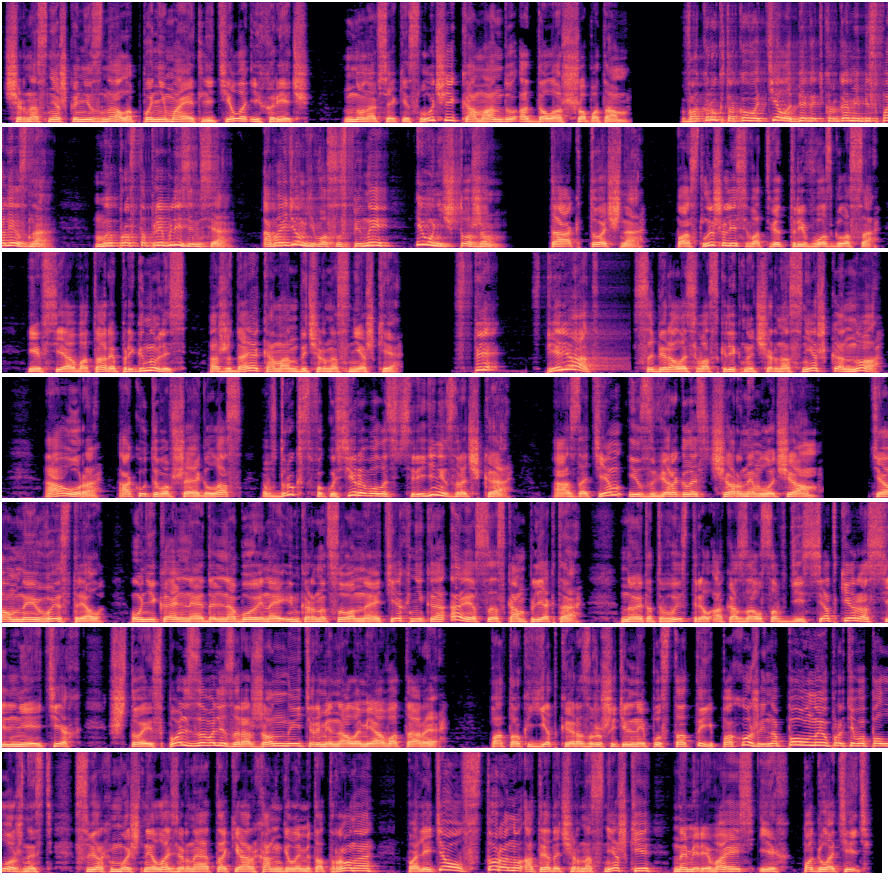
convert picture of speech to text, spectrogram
Черноснежка не знала, понимает ли тело их речь, но на всякий случай команду отдала шепотом. «Вокруг такого тела бегать кругами бесполезно. Мы просто приблизимся, обойдем его со спины и уничтожим». «Так точно!» Послышались в ответ три возгласа, и все аватары пригнулись, ожидая команды Черноснежки. «Впе... вперед!» Собиралась воскликнуть Черноснежка, но... Аура, окутывавшая глаз, вдруг сфокусировалась в середине зрачка, а затем изверглась черным лучом. Темный выстрел – уникальная дальнобойная инкарнационная техника АСС-комплекта. Но этот выстрел оказался в десятки раз сильнее тех, что использовали зараженные терминалами аватары. Поток едкой разрушительной пустоты, похожий на полную противоположность сверхмощной лазерной атаки Архангела Метатрона, полетел в сторону отряда Черноснежки, намереваясь их поглотить.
